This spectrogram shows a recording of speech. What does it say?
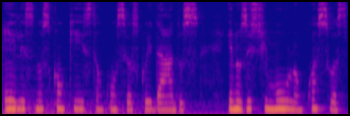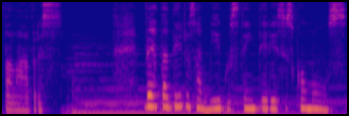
Eles nos conquistam com seus cuidados e nos estimulam com as suas palavras. Verdadeiros amigos têm interesses comuns,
